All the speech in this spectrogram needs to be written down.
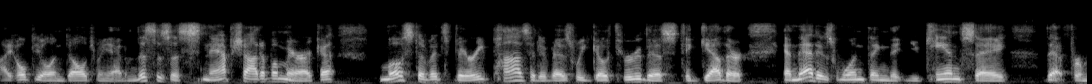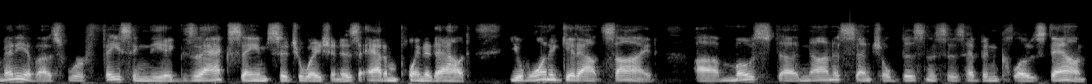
I hope you'll indulge me, Adam. This is a snapshot of America most of it's very positive as we go through this together. And that is one thing that you can say that for many of us, we're facing the exact same situation. As Adam pointed out, you want to get outside. Uh, most uh, non essential businesses have been closed down.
